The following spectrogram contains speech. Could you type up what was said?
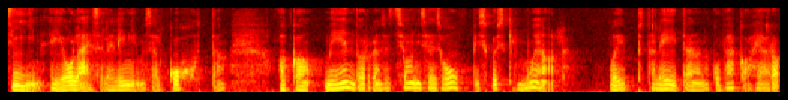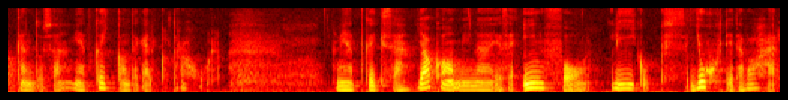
siin ei ole sellel inimesel kohta, aga meie enda organisatsiooni sees hoopis kuskil mujal võib ta leida nagu väga hea rakenduse, nii et kõik on tegelikult rahul. nii et kõik see jagamine ja see info liiguks juhtide vahel,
